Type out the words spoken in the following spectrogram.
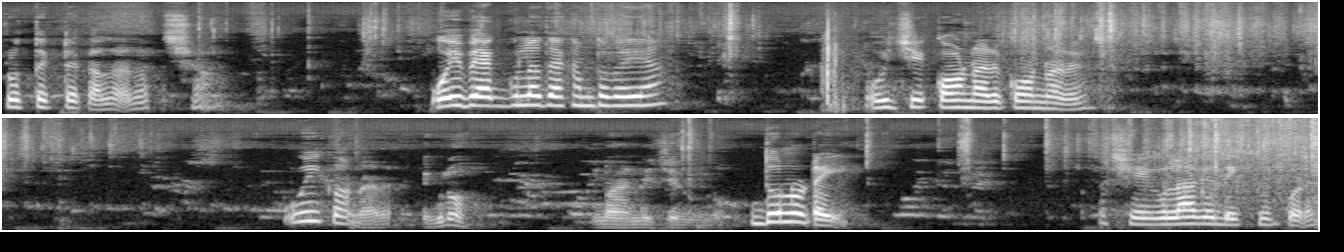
প্রত্যেকটা কালার আচ্ছা। ওই ব্যাগগুলো দেখান তো ভাইয়া। ওই যে কর্নারে কর্নারে ওই কর্নারে এগুলো? না নিচেরগুলো দোনোটাই। আচ্ছা এগুলো আগে দেখি উপরে।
